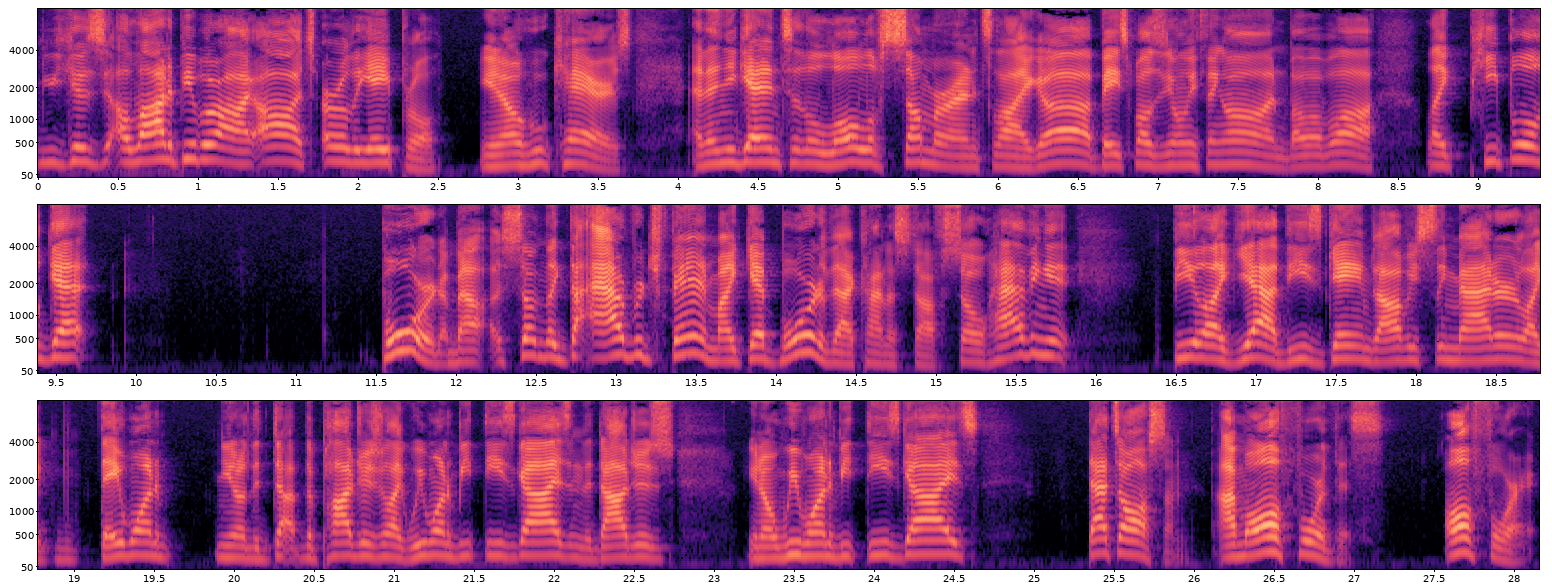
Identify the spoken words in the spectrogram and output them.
because a lot of people are like, "Oh, it's early April. You know, who cares?" And then you get into the lull of summer and it's like, ah, oh, baseball's the only thing on, blah, blah, blah. Like people get bored about something like the average fan might get bored of that kind of stuff. So having it be like, yeah, these games obviously matter. Like they want to, you know, the the Padres are like, we want to beat these guys, and the Dodgers, you know, we want to beat these guys. That's awesome. I'm all for this. All for it.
